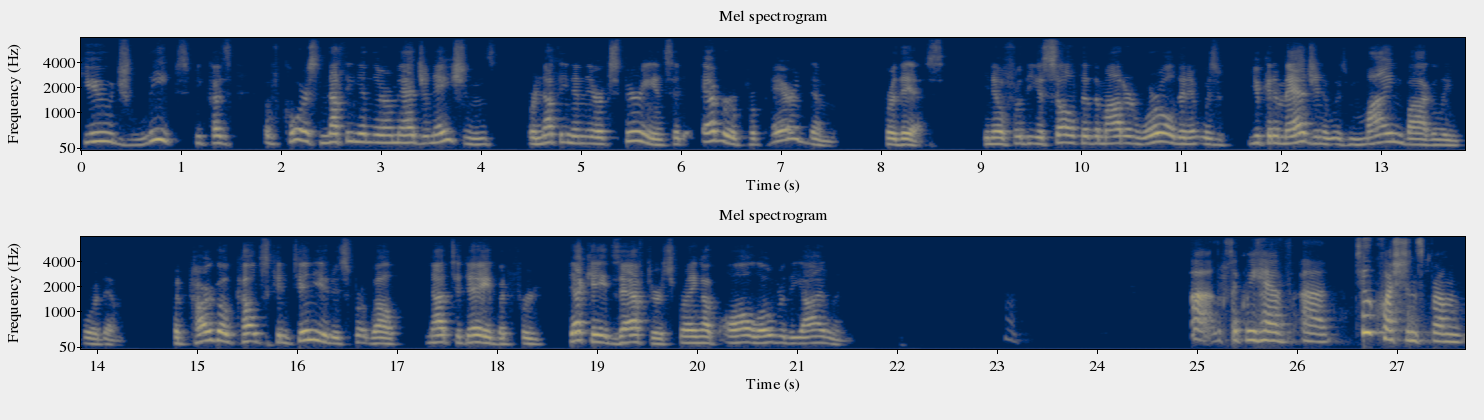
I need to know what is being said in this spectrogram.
huge leaps because, of course, nothing in their imaginations or nothing in their experience had ever prepared them for this, you know, for the assault of the modern world. And it was, you can imagine, it was mind boggling for them. But cargo cults continued to spread, well, not today, but for decades after, sprang up all over the island. Uh, looks like we have uh, two questions from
